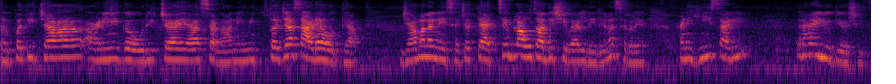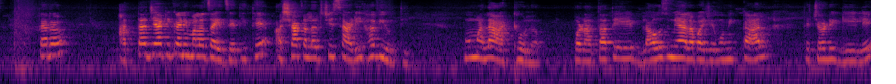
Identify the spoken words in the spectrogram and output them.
गणपतीच्या आणि गौरीच्या या सणानिमित्त ज्या साड्या होत्या ज्या मला नेसायच्या त्याचे ब्लाऊज आधी शिवायला दिले ना सगळे. आणि ही साडी राहिली होती अशीच. तर आत्ता ज्या ठिकाणी मला जायचं आहे तिथे अशा कलरची साडी हवी होती. मग मला आठवलं. पण आता ते ब्लाऊज मिळाला पाहिजे. मग मी काल त्याच्याकडे गेले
